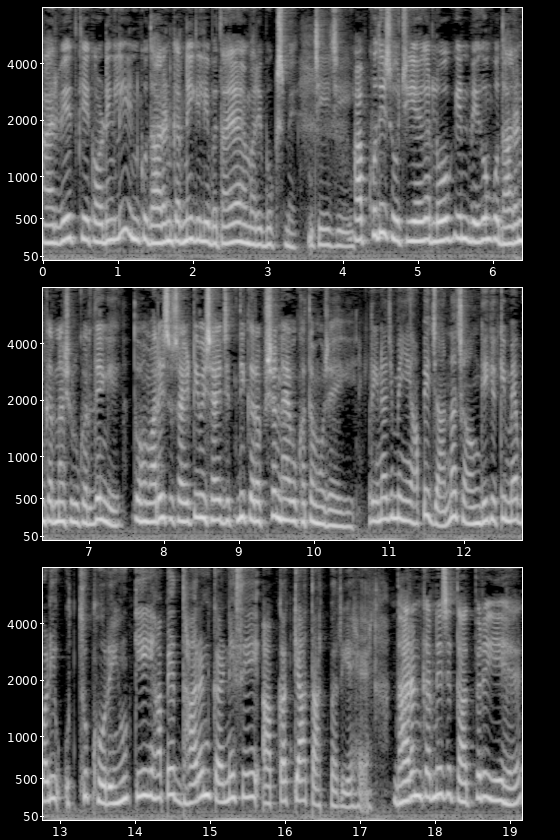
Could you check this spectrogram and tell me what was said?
आयुर्वेद के अकॉर्डिंगली इनको धारण करने के लिए बताया है हमारे बुक्स में। जी जी। आप खुद ही सोचिए अगर लोग इन वेगों को धारण करना शुरू कर देंगे तो हमारी सोसाइटी में शायद जितनी करप्शन है वो खत्म हो जाएगी। रीना जी मैं यहाँ पे जानना चाहूँगी क्योंकि मैं बड़ी उत्सुक हो रही हूँ कि यहाँ पे धारण करने से आपका क्या तात्पर्य है? धारण करने से तात्पर्य ये है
